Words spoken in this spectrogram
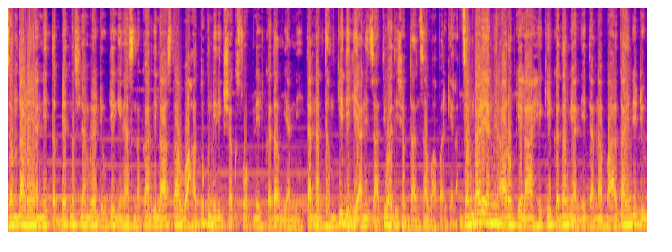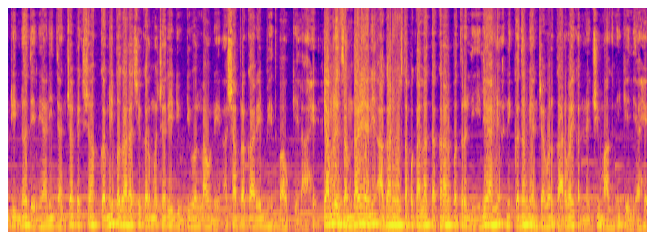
जमदाडे यांनी तब्येत नसल्यामुळे ड्युटी घेण्यास नकार दिला असता वाहतूक निरीक्षक स्वप्नील कदम यांनी त्यांना धमकी दिली आणि जातीवादी शब्दांचा वापर केला. जमदाडे यांनी आरोप केला आहे की कदम यांनी त्यांना बारकाईने ड्युटी न देणे आणि त्यांच्यापेक्षा कमी पगाराचे कर्मचारी ड्युटीवर लावणे अशा प्रकारे भेदभाव केला आहे. यामुळे जमदाडे यांनी आगार व्यवस्थापकाला तक्रार पत्र लिहिले आहे आणि कदम यांच्यावर कारवाई करण्याची मागणी केली आहे.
